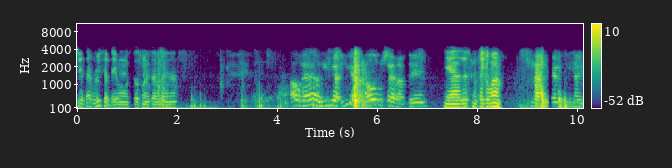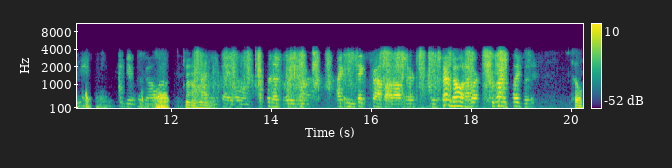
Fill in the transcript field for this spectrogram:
Shit, that Rusev Day one was still twenty seven ninety nine. Oh hell, you got you got the whole setup, dude. Yeah, this gonna take a while. No, you know you should, be able to hook it all up. Oh, on nice. the table and put it up the way you want. it. I can even take the tripod off there. It's turned on. I work. We've already played with it. Cool.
